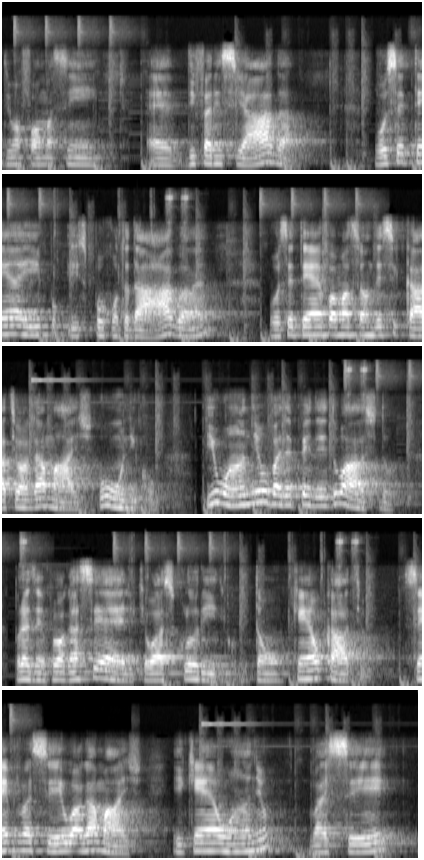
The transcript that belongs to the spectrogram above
de uma forma assim é, diferenciada, você tem aí, isso por conta da água, né? Você tem a informação desse cátion H+, o único. E o ânion vai depender do ácido. Por exemplo, o HCl, que é o ácido clorídrico. Então, quem é o cátion? Sempre vai ser o H+. E quem é o ânion? Vai ser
